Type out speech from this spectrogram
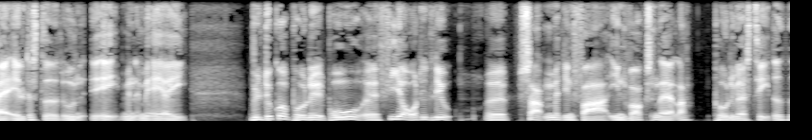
bæltestedet uden e, men med a og e. Vil du gå på en, bruge øh, fire år af dit liv øh, sammen med din far i en voksen alder på universitetet?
